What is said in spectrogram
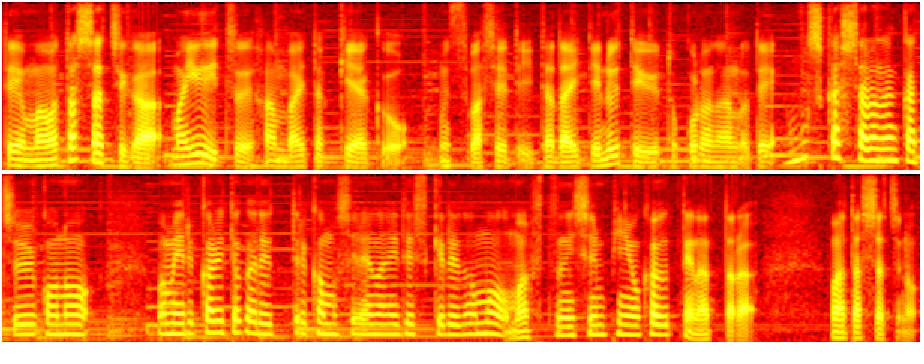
で、まあ、私たちが、まあ、唯一販売宅契約を結ばせていただいているというところなのでもしかしたらなんか中古の、まあ、メルカリとかで売ってるかもしれないですけれども、まあ、普通に新品を買うってなったら私たちの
